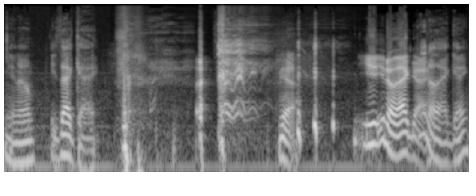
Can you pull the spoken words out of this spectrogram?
You know, he's that guy. yeah. You, you know that guy. You know that guy.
